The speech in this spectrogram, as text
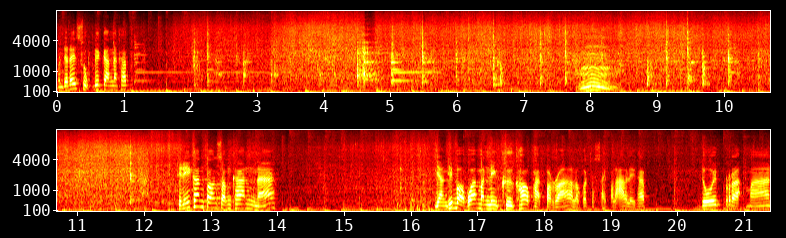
มันจะได้สุกด้วยกันนะครับ ทีนี้ขั้นตอนสำคัญนะ อย่างที่บอกว่ามันนี่คือข้าวผัดปลาร้าเราก็จะใส่ปลาร้าไปเลยครับ โดยประมาณ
